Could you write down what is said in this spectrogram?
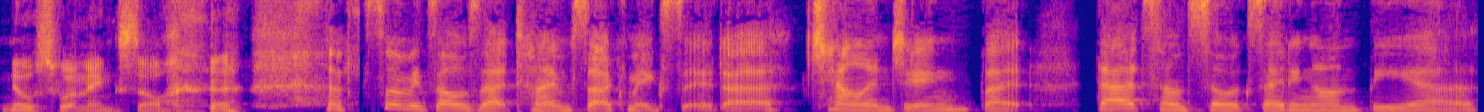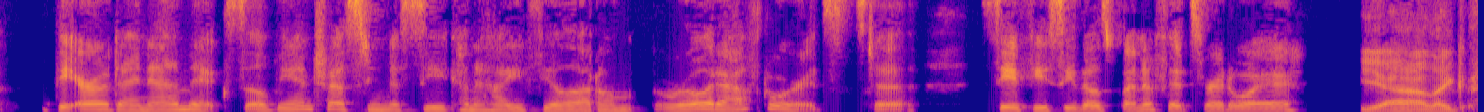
no swimming so. Swimming's always that time suck makes it uh, challenging but that sounds so exciting on the uh, the aerodynamics. It'll be interesting to see kind of how you feel out on the road afterwards to see if you see those benefits right away. Yeah like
